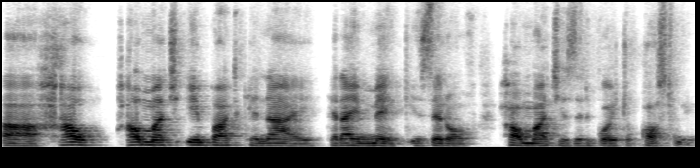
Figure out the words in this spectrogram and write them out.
uh, how how much impact can I can I make instead of how much is it going to cost me.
